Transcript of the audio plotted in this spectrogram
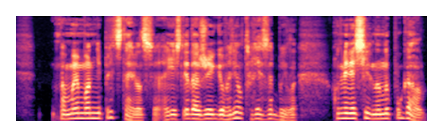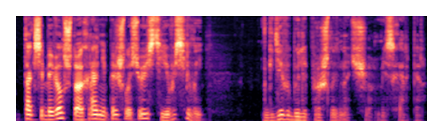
— По-моему, он не представился, а если даже и говорил, то я забыла. Он меня сильно напугал, так себя вел, что охране пришлось увести его силой. — Где вы были прошлой ночью, мисс Харпер?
